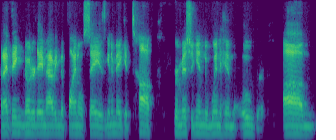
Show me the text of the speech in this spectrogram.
And I think Notre Dame having the final say is going to make it tough for Michigan to win him over. Um,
